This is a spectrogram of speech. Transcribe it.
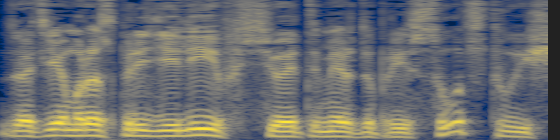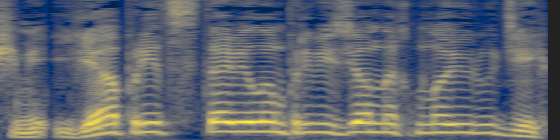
Затем, распределив все это между присутствующими, я представил им привезенных мною людей,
